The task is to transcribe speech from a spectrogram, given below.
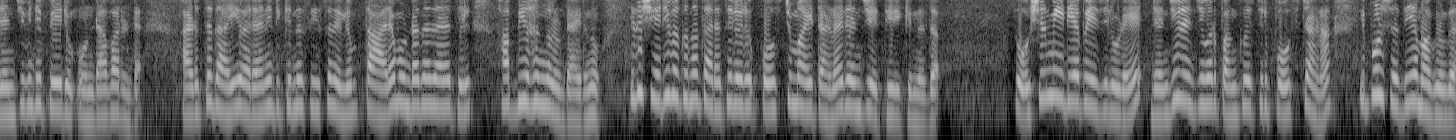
രഞ്ജുവിന്റെ പേരും ഉണ്ടാവാറുണ്ട്. അടുത്തതായി വരാനിരിക്കുന്ന സീസണിലും താരമുണ്ടെന്ന തരത്തിൽ അഭ്യൂഹങ്ങളുണ്ടായിരുന്നു. ഇത് ശരിവെക്കുന്ന തരത്തിലൊരു പോസ്റ്റുമായിട്ടാണ് രഞ്ജു എത്തിയിരിക്കുന്നത്. സോഷ്യൽ മീഡിയ പേജിലൂടെ രഞ്ജു രഞ്ജിമർ പങ്കുവച്ചൊരു പോസ്റ്റാണ് ഇപ്പോൾ ശ്രദ്ധേയമാകുന്നത്.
